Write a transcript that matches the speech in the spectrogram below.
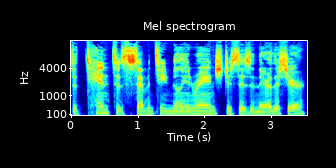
the 10 to 17 million range just isn't there this year.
